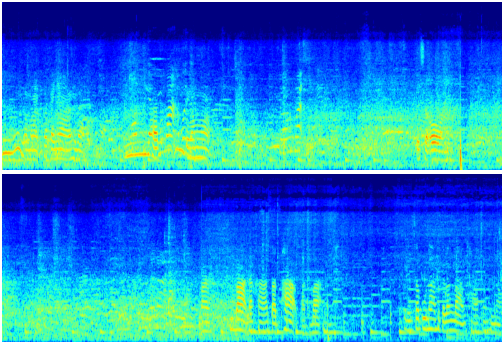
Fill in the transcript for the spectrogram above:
อืมประมาณพักกะยาพี่น้องอืมพักไปทำงานไปสะออน มาที่บ้านนะคะ ตัดผ้าตัดบ้านตอนนี้ซาปูน่าเพิ่งกำลังล้างเท้ากันพี่น้อง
